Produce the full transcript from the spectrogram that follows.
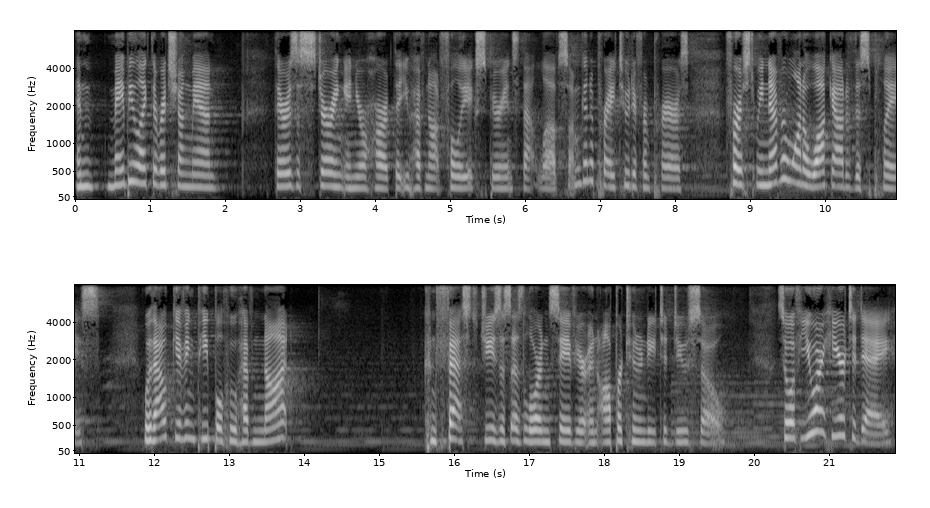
And maybe, like the rich young man, there is a stirring in your heart that you have not fully experienced that love. So I'm going to pray two different prayers. First, we never want to walk out of this place without giving people who have not confessed Jesus as Lord and Savior an opportunity to do so. So if you are here today,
